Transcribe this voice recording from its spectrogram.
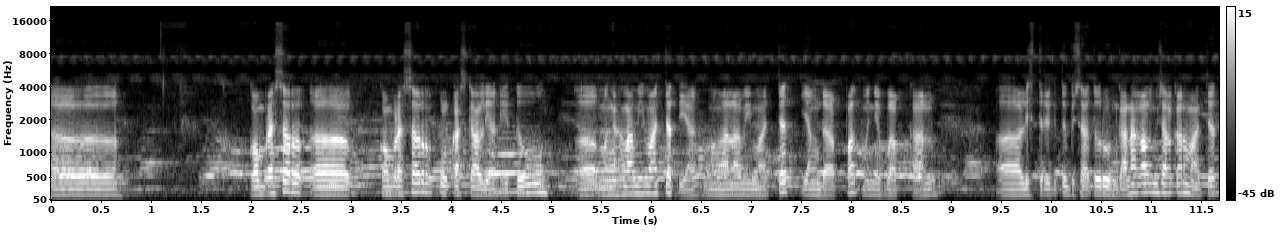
eh, kompresor eh, kompresor kulkas kalian itu eh, mengalami macet ya mengalami macet yang dapat menyebabkan eh, listrik itu bisa turun. Karena kalau misalkan macet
